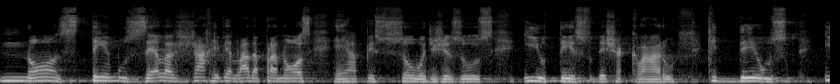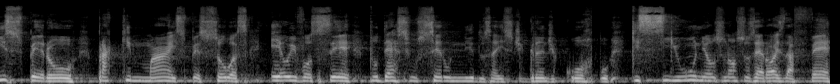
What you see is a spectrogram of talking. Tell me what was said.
Nós temos ela já revelada para nós, é a pessoa de Jesus. E o texto deixa claro que Deus esperou para que mais pessoas, eu e você, pudéssemos ser unidos a este grande corpo que se une aos nossos heróis da fé,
